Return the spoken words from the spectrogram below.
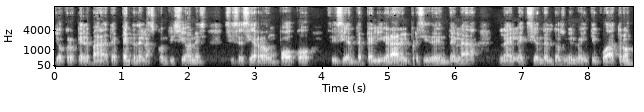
yo creo que va, depende de las condiciones, si se cierra un poco, si siente peligrar el presidente la, la, elección del 2024,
